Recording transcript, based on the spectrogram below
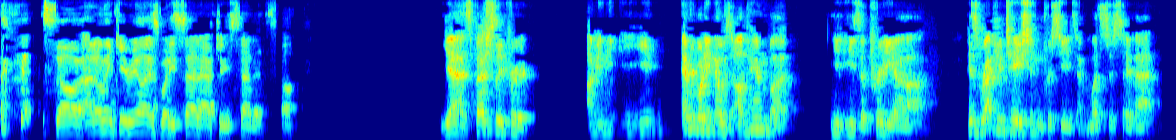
so I don't think he realized what he said after he said it. So Yeah, especially for, I mean, he, everybody knows of him, but he, he's a pretty uh, his reputation precedes him. Let's just say that.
